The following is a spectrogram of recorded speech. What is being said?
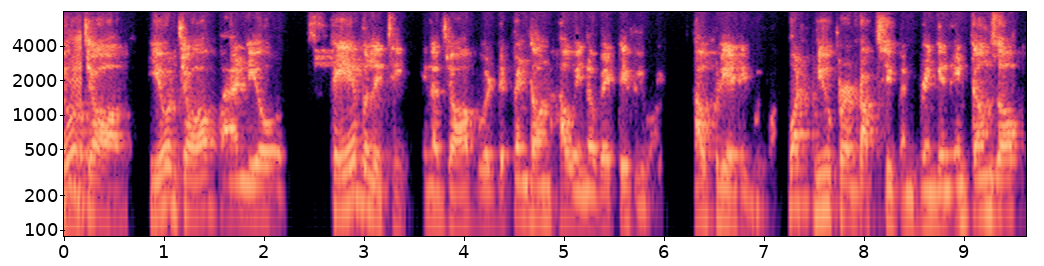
your Mhm. job your job and your stability in a job will depend on how innovative you are how creative you are what new products you can bring in in terms of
